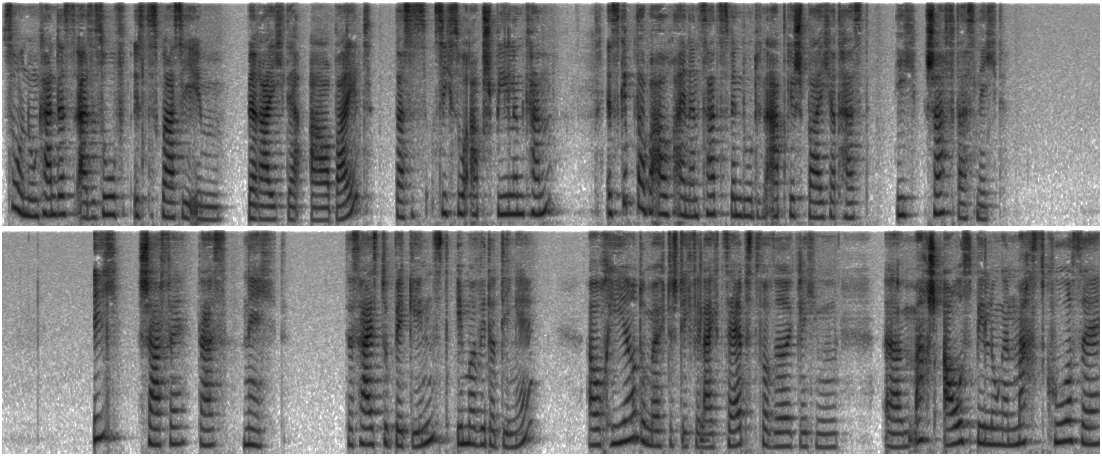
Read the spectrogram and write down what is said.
So, nun kann das, also so ist es quasi im Bereich der Arbeit, dass es sich so abspielen kann. Es gibt aber auch einen Satz, wenn du den abgespeichert hast, ich schaffe das nicht. Schaffe das nicht. Das heißt, du beginnst immer wieder Dinge. Auch hier, du möchtest dich vielleicht selbst verwirklichen, äh, machst Ausbildungen, machst Kurse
